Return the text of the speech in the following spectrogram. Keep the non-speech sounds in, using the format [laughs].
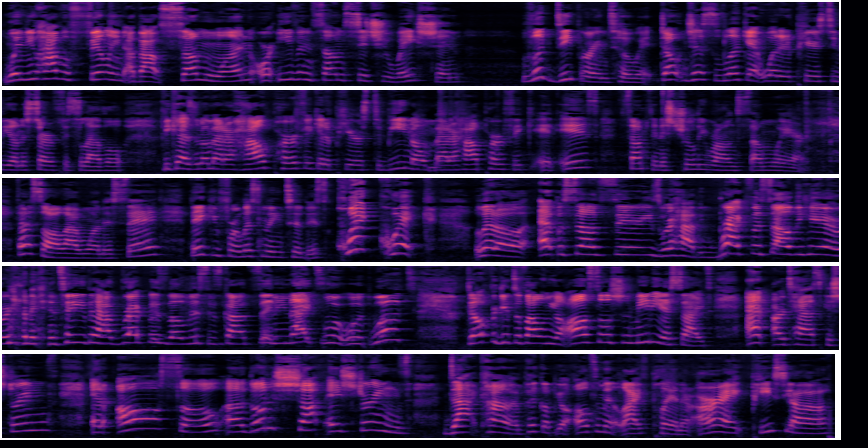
when you have a feeling about someone or even some situation, look deeper into it. Don't just look at what it appears to be on a surface level because no matter how perfect it appears to be, no matter how perfect it is, something is truly wrong somewhere. That's all I want to say. Thank you for listening to this quick, quick little episode series. We're having breakfast over here. We're going [laughs] to continue to have breakfast, though this is called City Nights. What, what, what? Don't forget to follow me on all social media sites at Artasca Strings. And also uh, go to shopastrings.com and pick up your ultimate life planner. All right. Peace, y'all.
